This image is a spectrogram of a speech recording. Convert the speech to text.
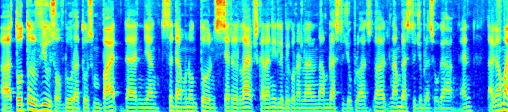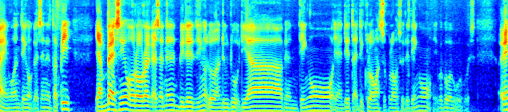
uh, total views of 204 dan yang sedang menonton secara live sekarang ni lebih kurang dalam 16 17 uh, 16 17 orang kan? Tak ramai orang tengok kat sana. Tapi yang best ni orang-orang kat sana bila tengok orang duduk diam yang tengok yang dia tak di keluar masuk keluar masuk dia tengok. Ya, bagus bagus bagus. Okey.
